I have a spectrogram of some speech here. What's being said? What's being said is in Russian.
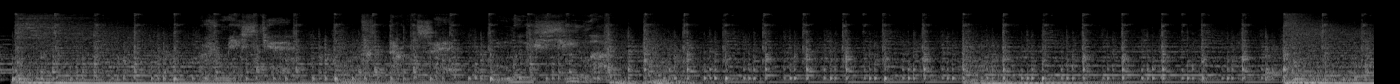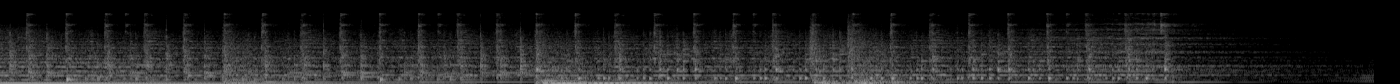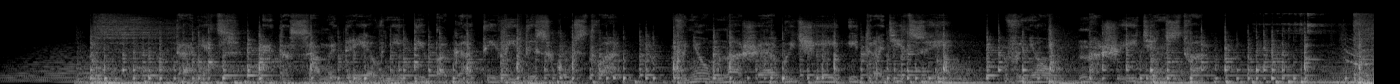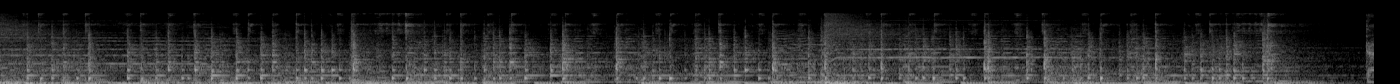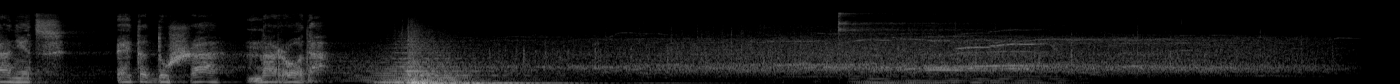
Древний и богатый вид искусства. В нем наши обычаи и традиции, в нем наше единство. Танец – это душа народа.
